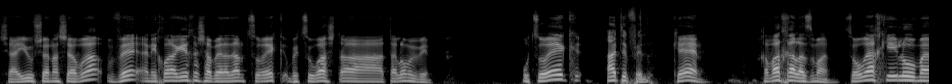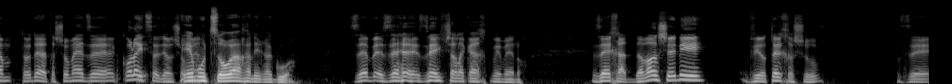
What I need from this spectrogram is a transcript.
שהיו שנה שעברה, ואני יכול להגיד לך שהבן אדם צועק בצורה שאתה אתה לא מבין. הוא צועק, אטפלד. כן, חבל לך על הזמן. צורח כאילו, אתה יודע, אתה שומע את זה, כל האצטדיון שומע. אם הוא צורח, אני רגוע. זה, זה, זה אי אפשר לקחת ממנו. זה אחד. דבר שני, ויותר חשוב, זה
